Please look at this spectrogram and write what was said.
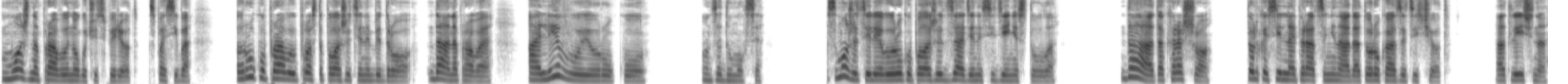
Можно правую ногу чуть вперед. Спасибо. Руку правую просто положите на бедро. Да, на правое. А левую руку...» Он задумался. «Сможете левую руку положить сзади на сиденье стула?» «Да, так хорошо. Только сильно опираться не надо, а то рука затечет. Отлично.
